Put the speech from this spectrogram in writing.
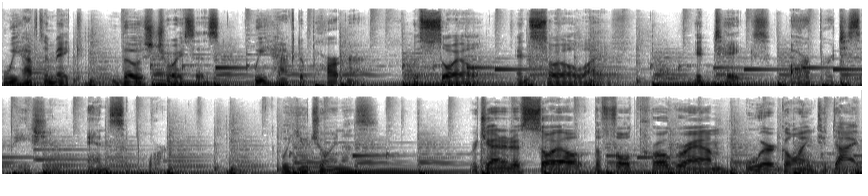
We have to make those choices. We have to partner with soil and soil life. It takes our participation and support. Will you join us? Regenerative Soil, the full program, we're going to dive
